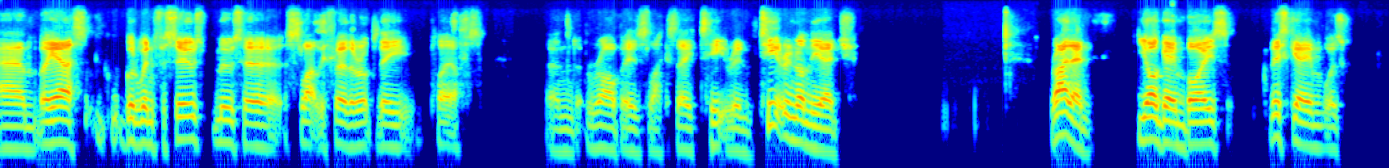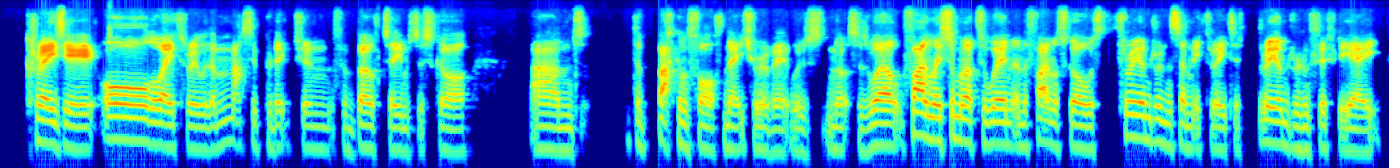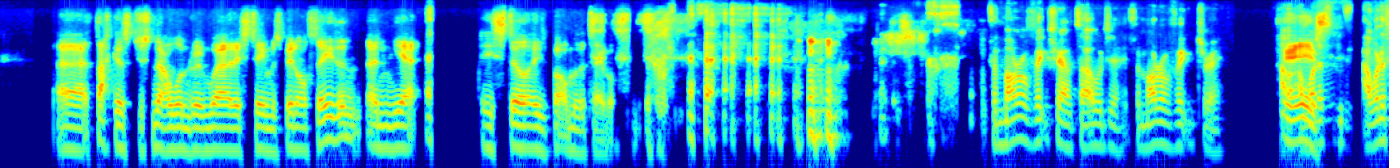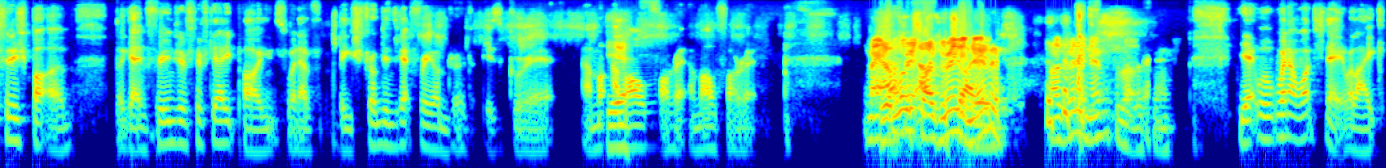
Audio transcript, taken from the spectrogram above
Um, but yes, good win for Suze. Moves her slightly further up the playoffs, and Rob is, like I say, teetering, teetering on the edge. Right then, your game, boys. This game was crazy all the way through with a massive prediction for both teams to score, and the back and forth nature of it was nuts as well. Finally, someone had to win, and the final score was 373 to 358. Uh, Thacker's just now wondering where this team has been all season, and yet he's still at his bottom of the table. it's a moral victory. I've told you, it's a moral victory. I, I want to. I want to finish bottom, but getting 358 points when I've been struggling to get 300 is great. I'm, I'm all for it. I'm all for it. Mate, It I was, looks I was you're really trying. nervous. I was really nervous about this game. Yeah, well, when I watched it, it were like,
